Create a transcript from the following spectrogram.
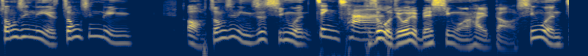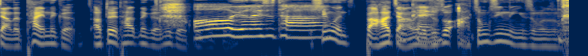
钟欣凌也，钟欣凌。哦，钟欣凌是新闻警察，可是我觉得我有点被新闻害到，新闻讲的太那个啊，对他那个那个哦，原来是他，新闻把他讲的那个就说啊，钟欣凌什么什么，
